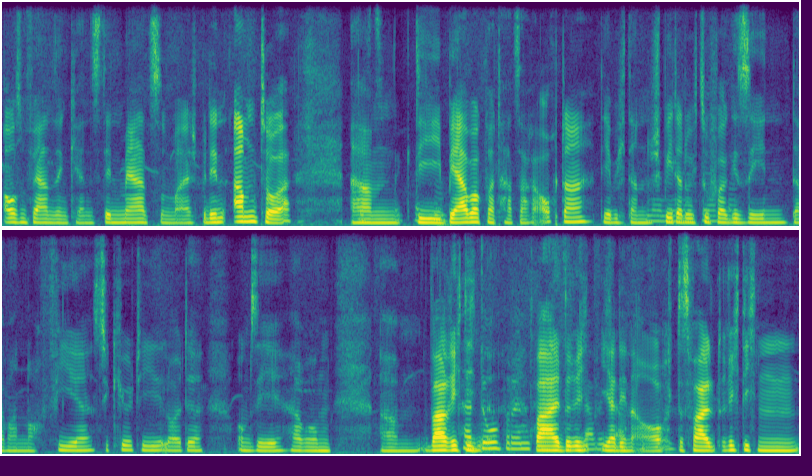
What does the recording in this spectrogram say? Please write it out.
aus dem Fernsehen kennst. Den Merz zum Beispiel, den Amtor. Ähm, die Baerbock war Tatsache auch da. Die habe ich dann Ja, später durch Zufall Baerbock. gesehen. Da waren noch vier Security-Leute um sie herum. Ähm, war richtig, Dobrindt. war halt richtig, ja, den auch. gesehen. Das war halt richtig ein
